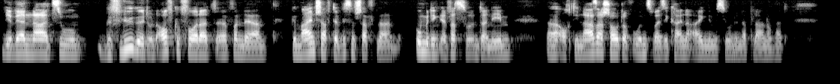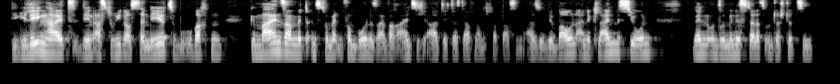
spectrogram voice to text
wir werden nahezu beflügelt und aufgefordert äh, von der Gemeinschaft der Wissenschaftler, unbedingt etwas zu unternehmen, äh, auch die NASA schaut auf uns, weil sie keine eigene Mission in der Planung hat. Die Gelegenheit, den Asteroiden aus der Nähe zu beobachten, gemeinsam mit Instrumenten vom Boden, ist einfach einzigartig. Das darf man nicht verpassen. Also wir bauen eine Kleinmission, wenn unsere Minister das unterstützen,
